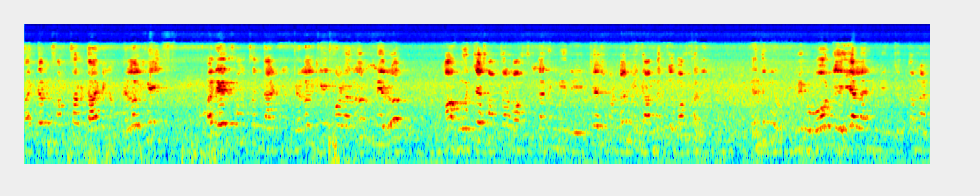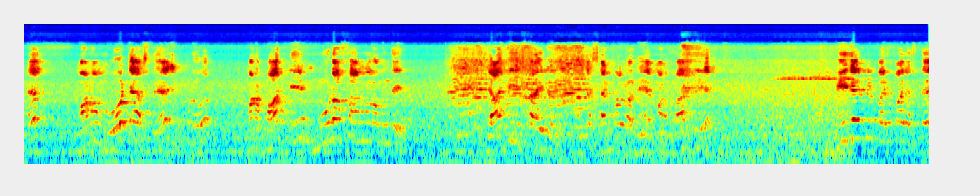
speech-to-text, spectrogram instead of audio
పద్దెనిమిది సంవత్సరాలు దాటిన పిల్లలకి పదిహేడు సంవత్సరాలు దాటిన పిల్లలకి కూడాను మీరు మాకు వచ్చే సంవత్సరం వస్తుందని మీరు ఇచ్చేసుకుంటే మీకు అందరికీ వస్తుంది. ఎందుకు? మీకు ఓటు వేయాలని మీరు చెప్తున్నంటే మనం ఓటేస్తే ఇప్పుడు మన పార్టీ మూడో స్థానంలో ఉంది. జాతీయ స్థాయిలో అంటే సెంట్రల్లోనే మన పార్టీ బీజేపీ పరిపాలిస్తే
